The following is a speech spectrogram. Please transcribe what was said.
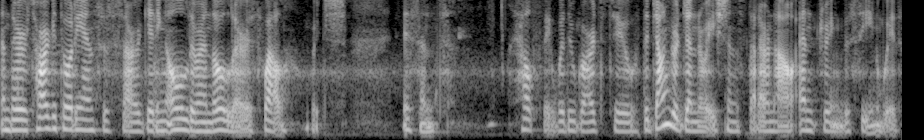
and their target audiences are getting older and older as well, which isn't healthy with regards to the younger generations that are now entering the scene with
